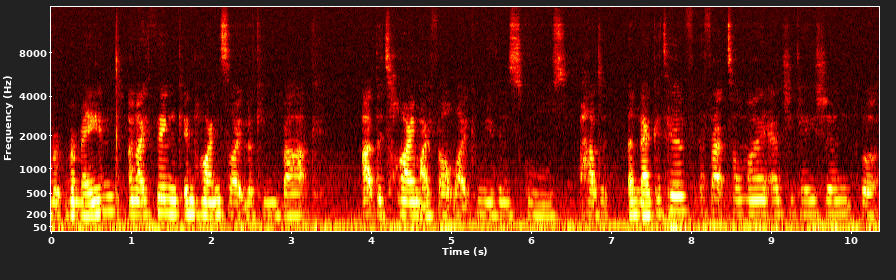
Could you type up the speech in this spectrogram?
r- remained. And I think, in hindsight, looking back, at the time, I felt like moving schools had a negative effect on my education, but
